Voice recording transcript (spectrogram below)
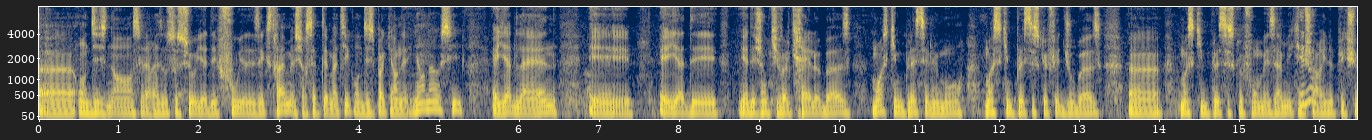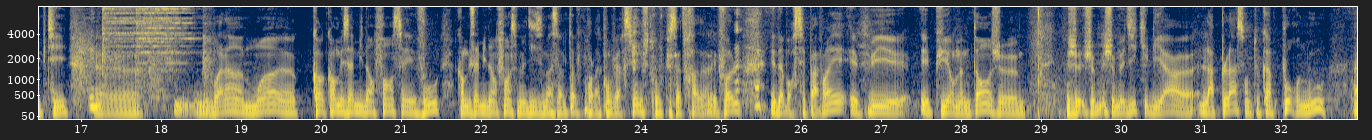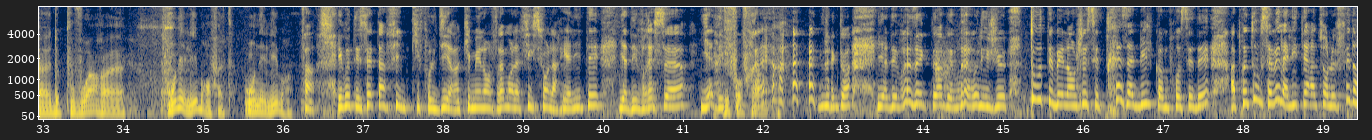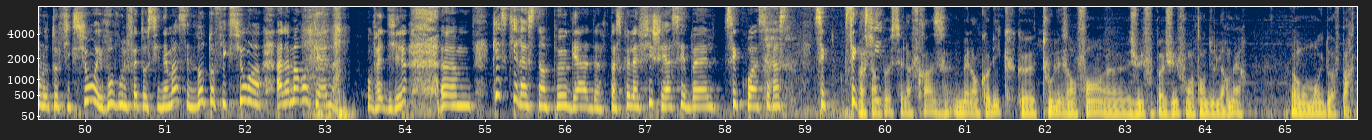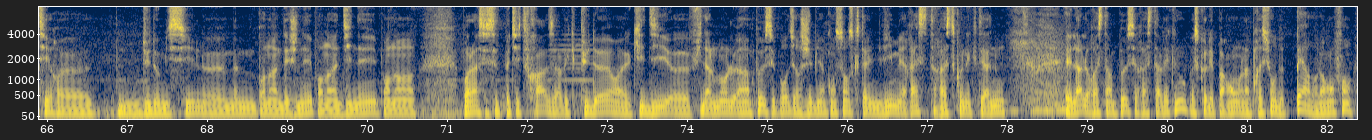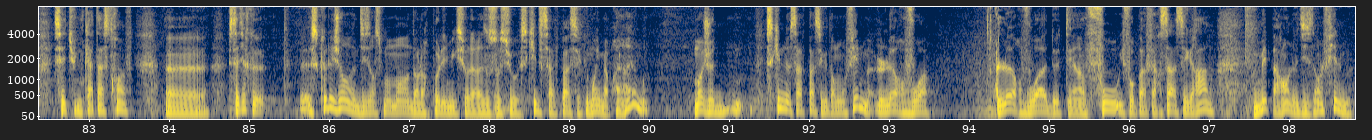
on dise non, c'est les réseaux sociaux, il y a des fous, il y a des extrêmes, et sur cette thématique, on ne dise pas qu'il y en a. Il y en a aussi. Et il y a de la haine, et, il y a des gens qui veulent créer le buzz. Moi, ce qui me plaît, c'est l'humour. Moi, ce qui me plaît, c'est ce que fait Joubuzz. Euh, moi, ce qui me plaît, c'est ce que font mes amis qui me charrient depuis que je suis petit. Euh, voilà, moi, euh, quand, quand, mes amis d'enfance et vous, quand mes amis d'enfance me disent Massaltov pour la conversion, je trouve que cette phrase, elle est folle. Et d'abord, c'est pas vrai. Et puis, et puis en même temps, je, je, je, me dis qu'il y a la place, en tout cas pour nous, euh, de pouvoir on est libre en fait, on est libre. Enfin, écoutez, c'est un film qu'il faut le dire, hein, qui mélange vraiment la fiction et la réalité. Il y a des vraies sœurs, il y a des, faux, frères, exactement. Il y a des vrais acteurs, des vrais religieux. Tout est mélangé, c'est très habile comme procédé. Après tout, vous savez, la littérature le fait dans l'autofiction, et vous, vous le faites au cinéma, c'est de l'autofiction à la marocaine on va dire. Euh, qu'est-ce qui reste un peu, Gad? Parce que l'affiche est assez belle. C'est quoi? C'est reste, reste un peu, c'est la phrase mélancolique que tous les enfants, euh, juifs ou pas juifs, ont entendu de leur mère. Au moment où ils doivent partir, euh, du domicile, euh, même pendant un déjeuner, pendant un dîner, pendant voilà, c'est cette petite phrase avec pudeur euh, qui dit euh, finalement le un peu, c'est pour dire j'ai bien conscience que tu as une vie, mais reste, reste connecté à nous. Et là, le reste un peu, c'est reste avec nous, parce que les parents ont l'impression de perdre leur enfant. C'est une catastrophe. C'est-à-dire que ce que les gens disent en ce moment dans leur polémique sur les réseaux sociaux, ce qu'ils ne savent pas, c'est que moi, ils m'apprennent rien. Moi, je, ce qu'ils ne savent pas, c'est que dans mon film, leur voix leur voix de t'es un fou, il faut pas faire ça, c'est grave. Mes parents le disent dans le film.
